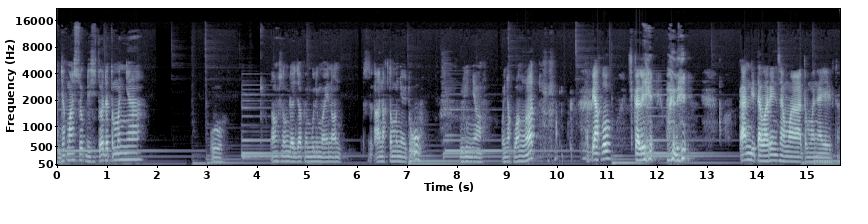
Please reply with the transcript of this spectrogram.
Ajak masuk di situ ada temennya. Uh langsung diajakin beli mainan anak temennya itu. Uh belinya banyak banget. Tapi aku sekali beli. Kan ditawarin sama temannya ya itu.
